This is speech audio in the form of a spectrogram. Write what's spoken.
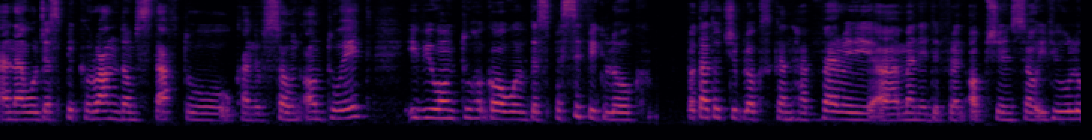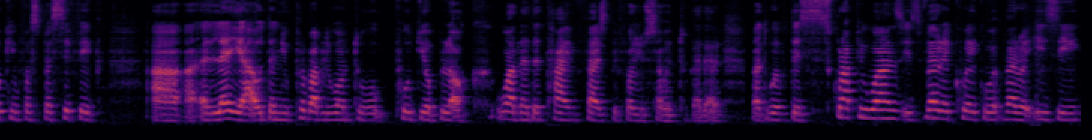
and I will just pick random stuff to kind of sew onto it. If you want to go with the specific look, potato chip blocks can have very uh, many different options. So if you're looking for specific uh, a layout then you probably want to put your block one at a time first before you sew it together. But with these scrappy ones it's very quick very easy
